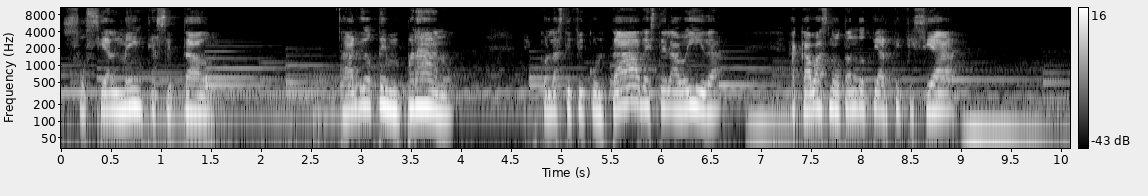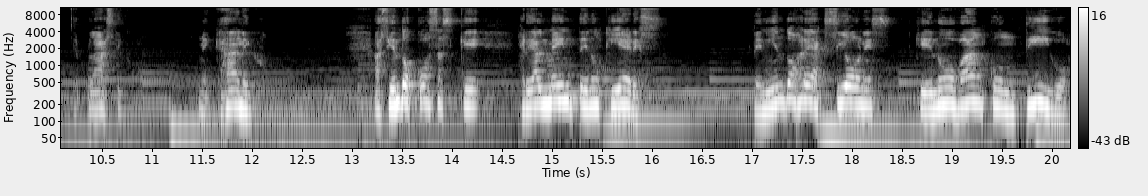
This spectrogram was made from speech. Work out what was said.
socialmente aceptado. Tarde o temprano, con las dificultades de la vida, acabas notándote artificial, de plástico, mecánico, haciendo cosas que realmente no quieres, teniendo reacciones que no van contigo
